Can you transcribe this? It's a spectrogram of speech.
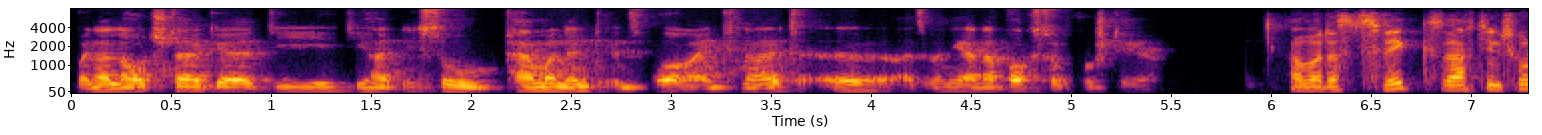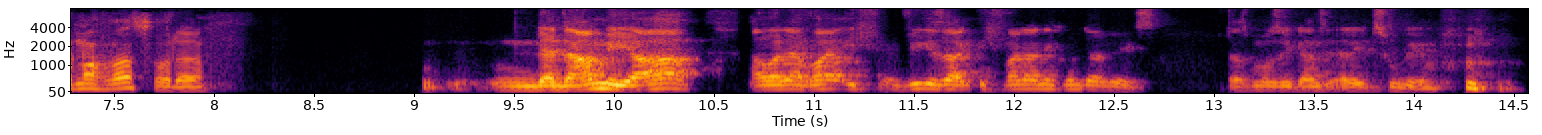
bei einer Lautstärke, die, die halt nicht so permanent ins Ohr reinknallt, äh, als wenn ich an der Box irgendwo stehe. Aber das Zwick sagt Ihnen schon noch was, oder? Der Name ja, aber da war ich, wie gesagt, ich war da nicht unterwegs. Das muss ich ganz ehrlich zugeben.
